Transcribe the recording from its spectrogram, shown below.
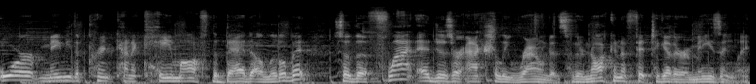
or maybe the print kind of came off the bed a little bit, so the flat edges are actually rounded, so they're not gonna fit together amazingly.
